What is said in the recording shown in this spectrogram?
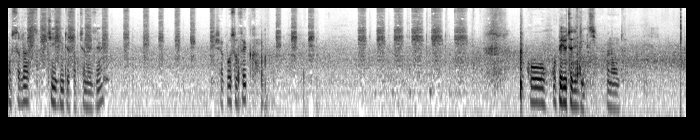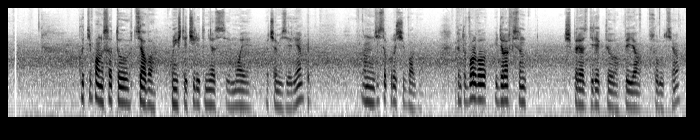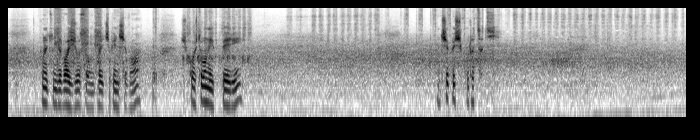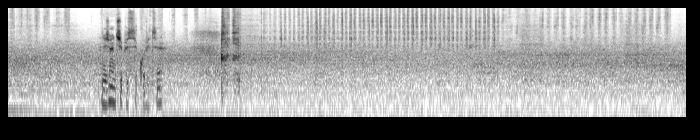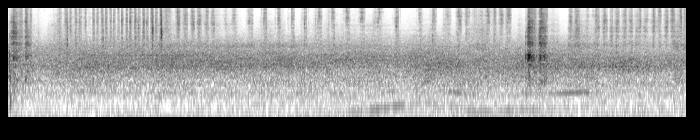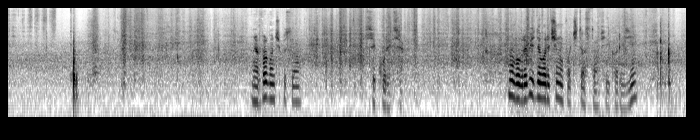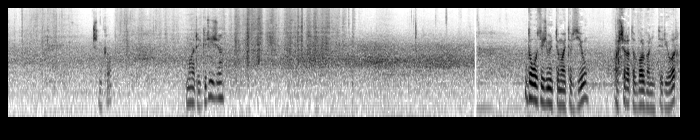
O să las 5 minute să acționeze și apoi o să fec cu o periuță de dinți înăuntru. Cât timp am lăsat țeava cu niște cilit în ea să se moaie acea mizerie, am zis să curăț și valva. Pentru valvă, ideal ar fi să nu șpereați direct pe ea soluția. Puneți undeva jos sau într-un recipient ceva și cu ajutorul unei perii începe și curățați. Deja începe să se curețe. Iar valva începe să se curețe. Nu vă grăbiți deoarece nu faceți asta în fiecare zi. Și în cap. mare grijă. Douăzeci minute mai târziu, așa arată valva în interior,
